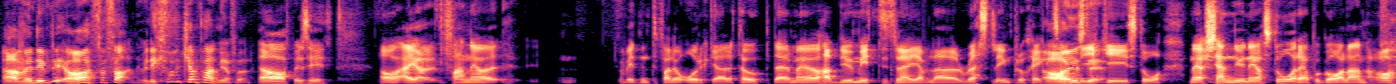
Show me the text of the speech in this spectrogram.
ja, men det blir, ja, för fan. Men det får vi kampanja för. Ja, precis. Ja, jag, fan, jag, jag vet inte ifall jag orkar ta upp det här, men jag hade ju mitt sån här jävla wrestlingprojekt Ja, som gick i stå. Men jag känner ju när jag står här på galan, Ja,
